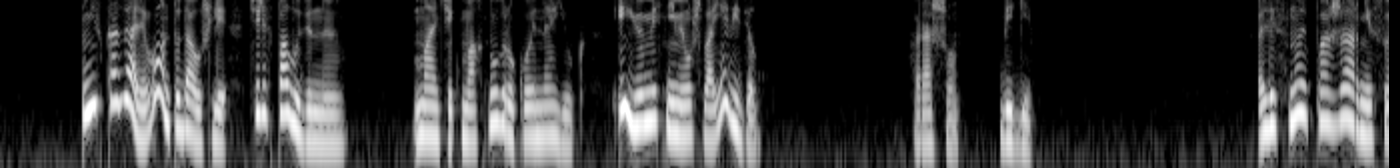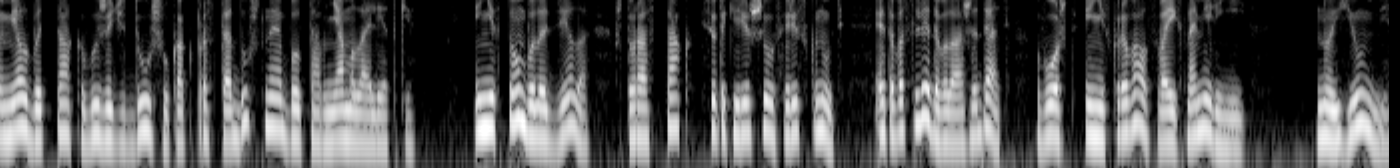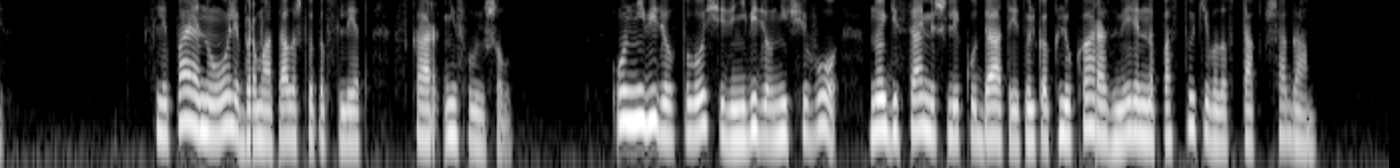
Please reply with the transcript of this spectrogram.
«Не сказали, вон туда ушли, через полуденную». Мальчик махнул рукой на юг. «И Юми с ними ушла, я видел». «Хорошо, беги». Лесной пожар не сумел бы так выжечь душу, как простодушная болтовня малолетки. И не в том было дело, что раз так все таки решился рискнуть, этого следовало ожидать, вождь и не скрывал своих намерений. Но Юми... Слепая Нуоли бормотала что-то вслед, Скар не слышал. Он не видел площади, не видел ничего, ноги сами шли куда-то, и только клюка размеренно постукивала в такт шагам.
